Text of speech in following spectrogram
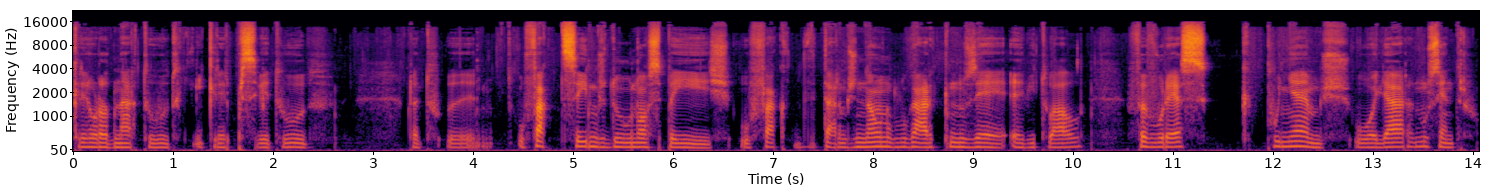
querer ordenar tudo e querer perceber tudo. Portanto, eh, o facto de sairmos do nosso país, o facto de estarmos não no lugar que nos é habitual, favorece que ponhamos o olhar no centro,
